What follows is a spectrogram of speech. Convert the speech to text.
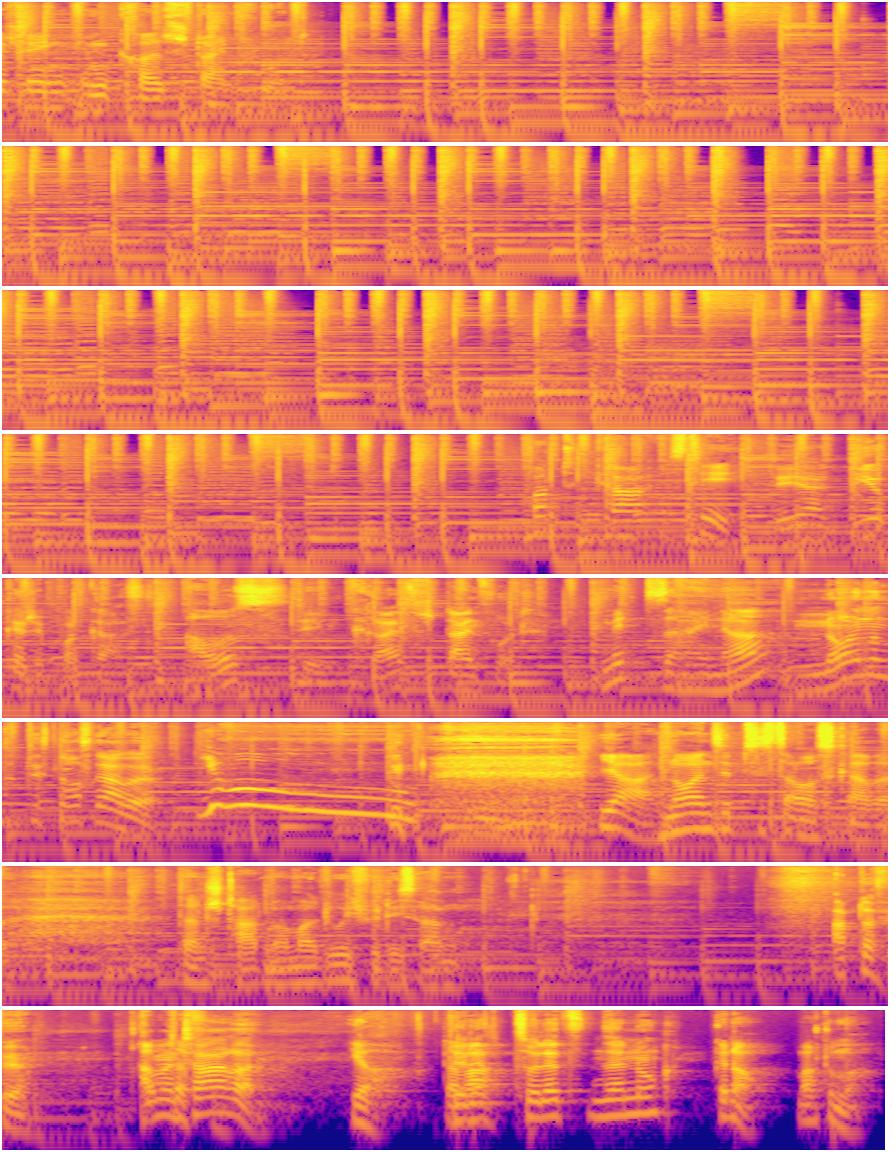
Geocaching im Kreis Steinfurt. Podcast Der Geocaching-Podcast aus dem Kreis Steinfurt. mit seiner 79. Ausgabe. Juhu! ja, 79. Ausgabe. Dann starten wir mal durch, würde ich sagen. Ab dafür. Kommentare Ja, da Der zur letzten Sendung. genau, mach du mal.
